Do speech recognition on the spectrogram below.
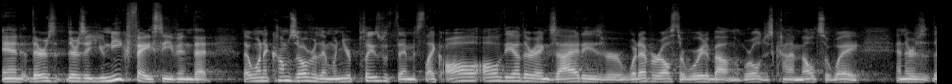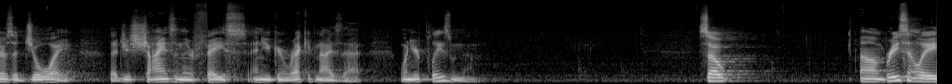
And there's, there's a unique face, even, that, that when it comes over them, when you're pleased with them, it's like all, all the other anxieties or whatever else they're worried about in the world just kind of melts away. And there's, there's a joy that just shines in their face, and you can recognize that when you're pleased with them. So, um, recently,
